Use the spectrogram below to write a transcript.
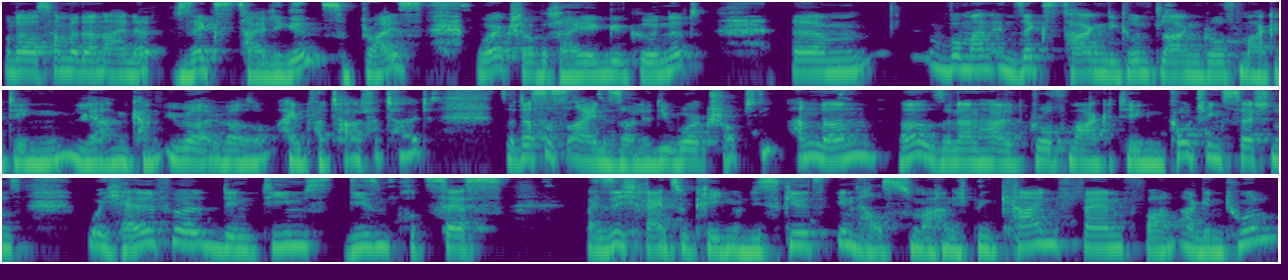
Und daraus haben wir dann eine sechsteilige Surprise Workshop-Reihe gegründet, ähm, wo man in sechs Tagen die Grundlagen Growth Marketing lernen kann, über, über so ein Quartal verteilt. So, das ist eine Säule, die Workshops. Die anderen ne, sind dann halt Growth Marketing Coaching Sessions, wo ich helfe, den Teams diesen Prozess bei sich reinzukriegen und die Skills in-house zu machen. Ich bin kein Fan von Agenturen,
